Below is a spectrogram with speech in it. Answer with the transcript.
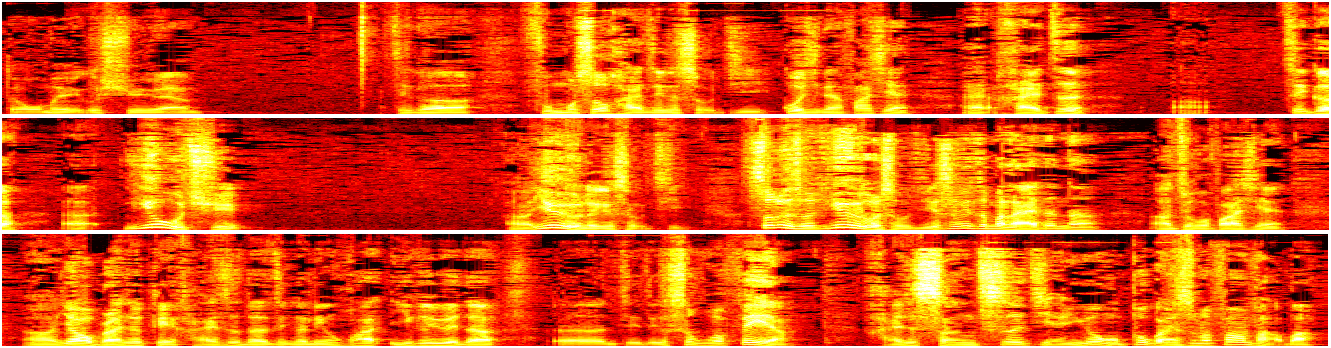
对，我们有一个学员。这个父母收孩子一个手机，过几天发现，哎，孩子啊，这个呃又去啊又有了一个手机，收了手机又有个手机，手机怎么来的呢？啊，最后发现啊，要不然就给孩子的这个零花一个月的呃这这个生活费啊，孩子省吃俭用，不管什么方法吧，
